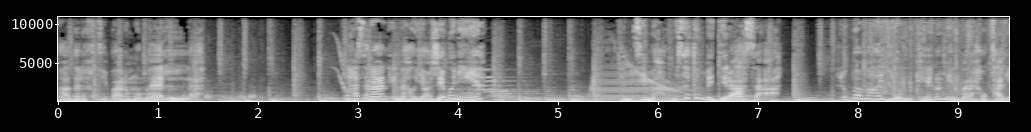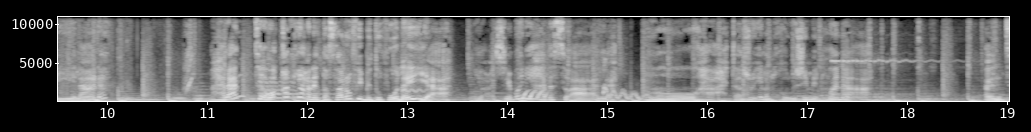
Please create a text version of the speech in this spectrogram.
هذا الاختبار ممل. حسنا إنه يعجبني. أنت مهووسة بالدراسة. ربما يمكنني المرح قليلا. مهلا توقفي عن التصرف بطفولية؟ يعجبني هذا السؤال. أوه أحتاج إلى الخروج من هنا. أنت؟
